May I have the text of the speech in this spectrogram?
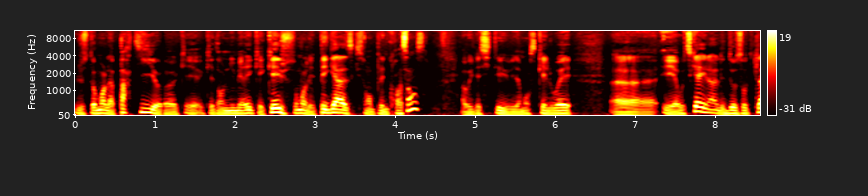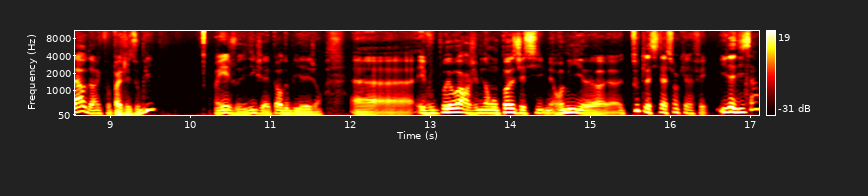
justement la partie qui est, qui, est, dans le numérique et qui est justement les Pegasus qui sont en pleine croissance. Alors, il a cité évidemment Scaleway et Outscale, hein, les deux autres clouds, hein, il ne faut pas que je les oublie. Vous voyez, je vous ai dit que j'avais peur d'oublier les gens. Euh, et vous pouvez voir, j'ai mis dans mon poste, j'ai remis euh, toute la citation qu'il a fait. Il a dit ça.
